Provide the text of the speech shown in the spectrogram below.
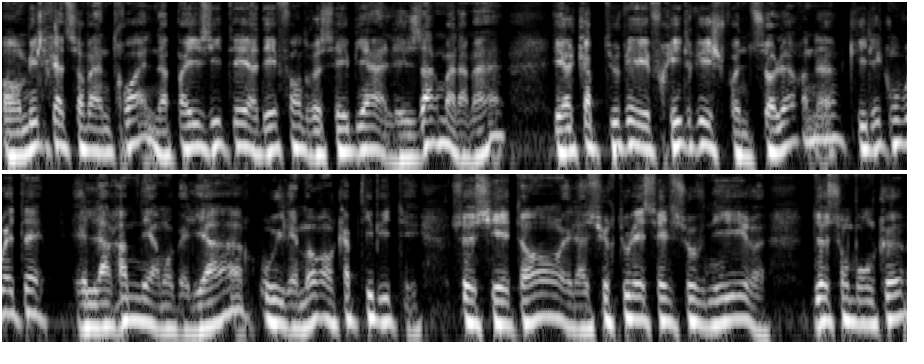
En 1423, elle n'a pas hésité à défendre ses biens, les armes à la main, et à capturer Friedrich von Zollern, qui les convoitait. Elle l'a ramené à Montbéliard, où il est mort en captivité. Ceci étant, elle a surtout laissé le souvenir de son bon cœur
